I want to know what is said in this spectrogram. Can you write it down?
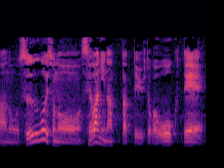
あの、すごいその、世話になったっていう人が多くて、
